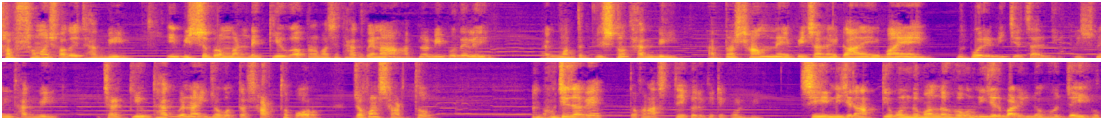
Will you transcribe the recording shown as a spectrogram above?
সব সময় সদয় থাকবে। এই বিশ্ব ব্রহ্মাণ্ডে কেউ আপনার পাশে থাকবে না, আপনার বিপদ এলে। একমাত্র কৃষ্ণ থাকবে। আপনার সামনে, পেছনে ডায়ে বাঁয়ে, উপরে, নিচে, চারিদিকে কৃষ্ণই থাকবে। এছাড়া কেউ থাকবে না, এই জগৎটা স্বার্থপর। যখন স্বার্থ ঘুচে যাবে, তখন আস্তে করে কেটে পড়বে। সে নিজের আত্মীয় বন্ধু বান্ধব হোক, নিজের বাড়ির লোক হোক, যাই হোক,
